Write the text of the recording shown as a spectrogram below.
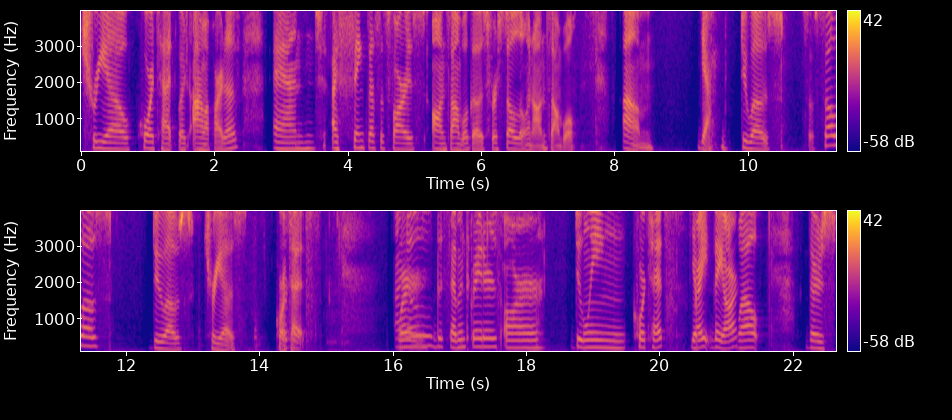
trio, quartet, which I'm a part of. And I think that's as far as ensemble goes for solo and ensemble. Um, yeah, duos. So solos, duos, trios, quartets. I Where- know the seventh graders are doing quartets, Yep. right? They are. Well, there's,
